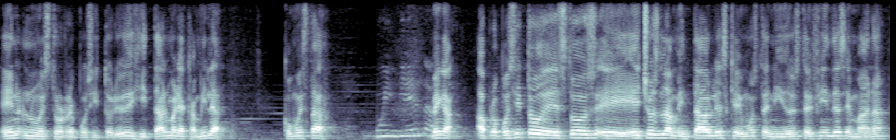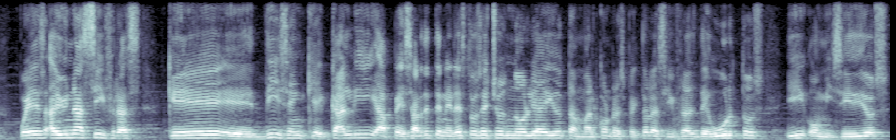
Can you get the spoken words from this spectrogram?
en nuestro repositorio digital. María Camila, ¿cómo está? Muy bien. Venga, a propósito de estos eh, hechos lamentables que hemos tenido este fin de semana, pues hay unas cifras que eh, dicen que Cali, a pesar de tener estos hechos, no le ha ido tan mal con respecto a las cifras de hurtos y homicidios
